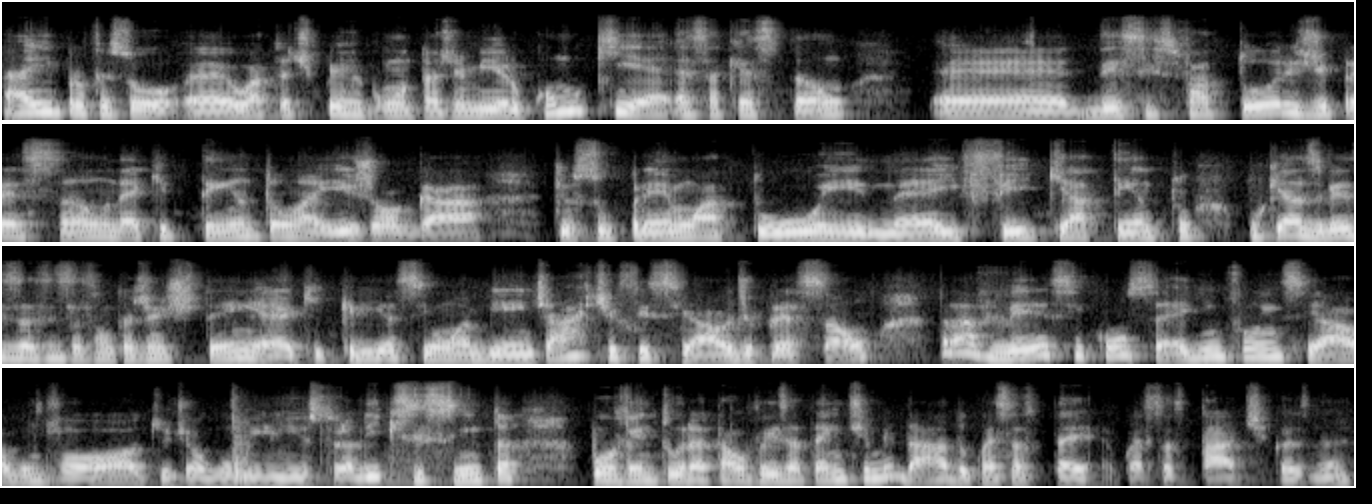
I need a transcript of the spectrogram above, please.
Aí, professor, é, eu até te pergunto, Agemiro, como que é essa questão é, desses fatores de pressão né, que tentam aí jogar que o Supremo atue né, e fique atento, porque às vezes a sensação que a gente tem é que cria-se um ambiente artificial de pressão para ver se consegue influenciar algum voto de algum ministro ali que se sinta, porventura, talvez até intimidado com essas, com essas táticas, né?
